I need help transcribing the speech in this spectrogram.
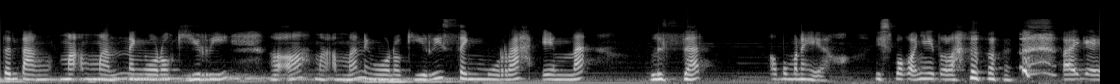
tentang makman neng Wonogiri -uh, makman neng Wonogiri sing murah enak lezat apa mana ya Is, pokoknya itulah. Oke. okay.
